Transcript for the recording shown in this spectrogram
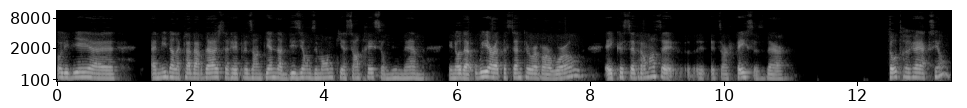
Olivier euh, a mis dans le clavardage, ça représente bien notre vision du monde qui est centrée sur nous-mêmes. You know, that we are at the center of our world et que c'est vraiment, c'est, it's our faces there. D'autres réactions?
